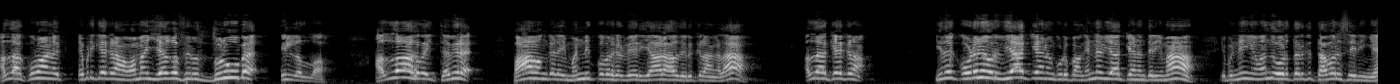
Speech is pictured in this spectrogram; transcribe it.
அல்லாஹ் குரான் எப்படி கேட்கிறான் வமன் யக்ஃபிரு துனூப இல்லல்லாஹ். அல்லாஹ்வை தவிர பாவங்களை மன்னிப்பவர்கள் வேறு யாராவது இருக்கிறாங்களா? அல்லாஹ் கேட்கிறான் இதுக்கு உடனே ஒரு வியாக்கியானம் கொடுப்பாங்க. என்ன வியாக்கியானம் தெரியுமா? இப்ப நீங்க வந்து ஒருத்தருக்கு தவறு செய்றீங்க.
